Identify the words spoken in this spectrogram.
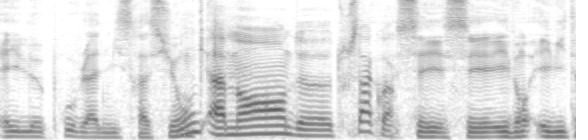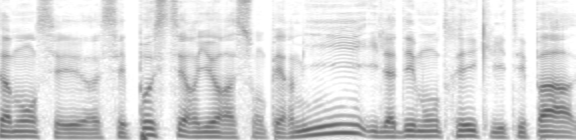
et il le prouve l'administration. Donc amende, euh, tout ça quoi. C'est, c'est évi- évidemment c'est, euh, c'est postérieur à son permis. Il a démontré qu'il n'était pas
